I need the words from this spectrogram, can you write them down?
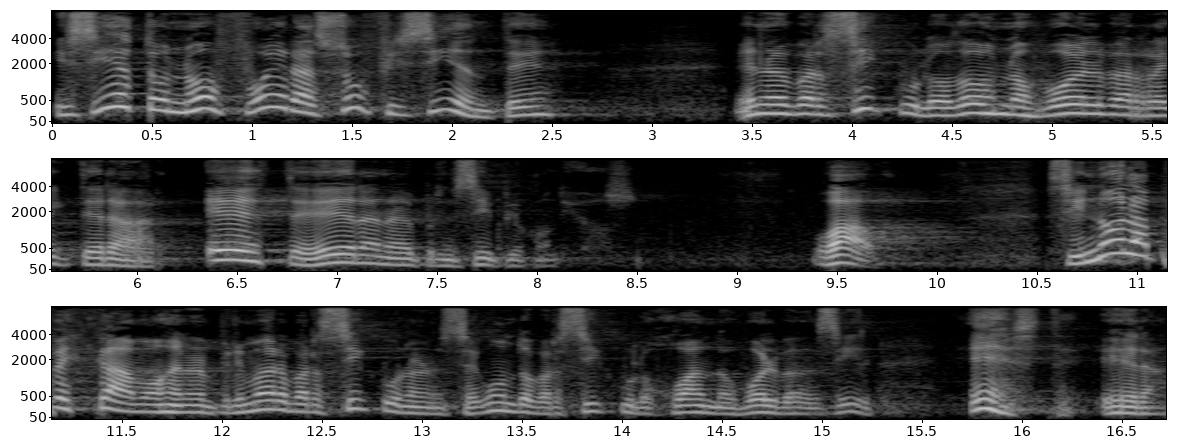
Y si esto no fuera suficiente, en el versículo 2 nos vuelve a reiterar, este era en el principio con Dios. ¡Wow! Si no la pescamos en el primer versículo, en el segundo versículo, Juan nos vuelve a decir, este era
